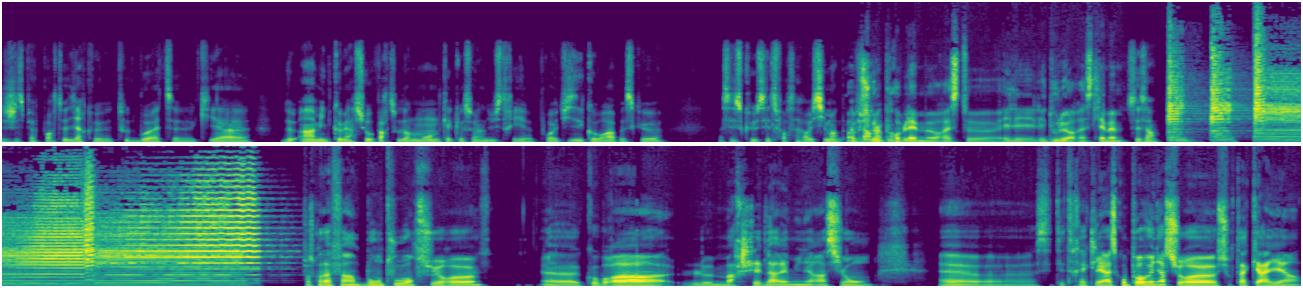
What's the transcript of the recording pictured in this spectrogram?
j'espère pouvoir te dire que toute boîte, heu, qui a, de 1 à 1000 commerciaux partout dans le monde, quelle que soit l'industrie, pourra utiliser Cobra parce que, bah, c'est ce que Salesforce a réussi maint Ouais, parce que le maintenant. problème, reste, et les les douleurs restent les mêmes. C'est ça. Pense qu'on a fait un bon tour sur, heu heu, Cobra, le marché de la rémunération. Heu, c'était très clair. Est-ce qu'on peut revenir sur, sur ta carrière?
